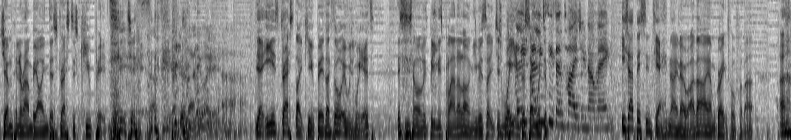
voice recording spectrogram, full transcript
jumping around behind us dressed as Cupid. Yeah, anyway. yeah, he is dressed like Cupid. I thought it was weird. This has always been his plan along. He was like just waiting At for least, at someone least to. he's untied you now, mate. He's had this in. Yeah, no, I know. I, that, I am grateful for that. Um,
